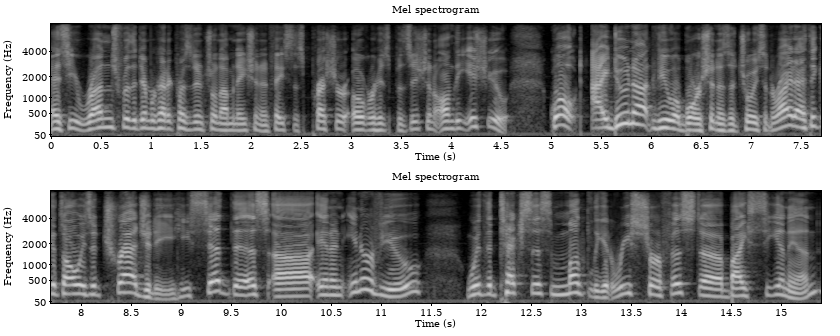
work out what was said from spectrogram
as he runs for the Democratic presidential nomination and faces pressure over his position on the issue. Quote, I do not view abortion as a choice and right. I think it's always a tragedy. He said this uh, in an interview with the Texas Monthly. It resurfaced uh, by CNN.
